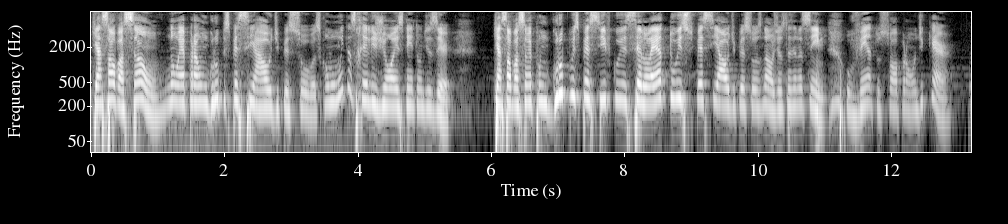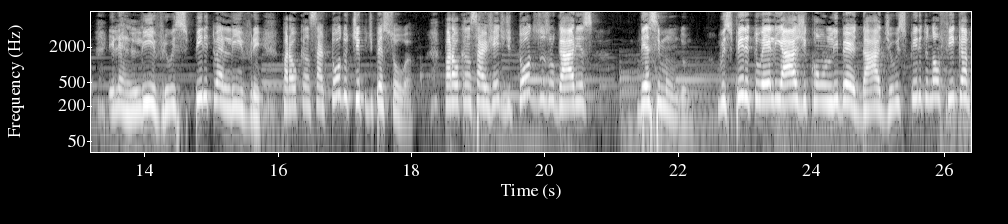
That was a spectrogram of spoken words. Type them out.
Que a salvação não é para um grupo especial de pessoas, como muitas religiões tentam dizer. Que a salvação é para um grupo específico e seleto especial de pessoas. Não, Jesus está dizendo assim: o vento sopra onde quer. Ele é livre, o espírito é livre para alcançar todo tipo de pessoa, para alcançar gente de todos os lugares desse mundo. O espírito ele age com liberdade. O espírito não fica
